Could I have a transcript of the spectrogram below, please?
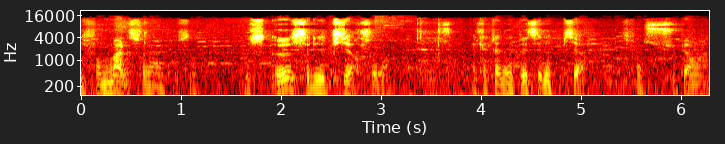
Ils font mal ceux-là en plus. hein. Eux, c'est les pires ceux-là. Avec la canne épée, c'est les pires. Ils font super mal.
